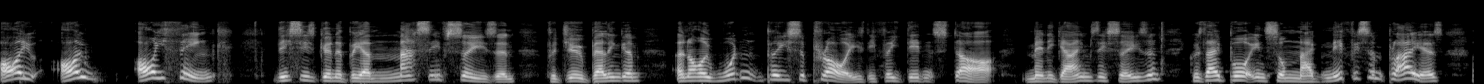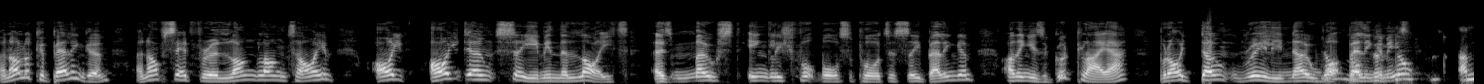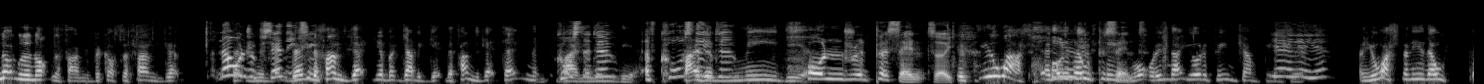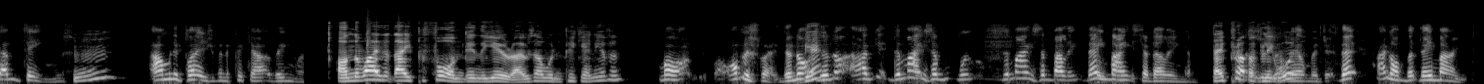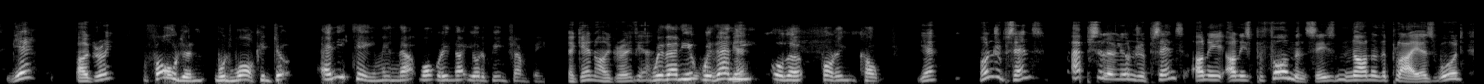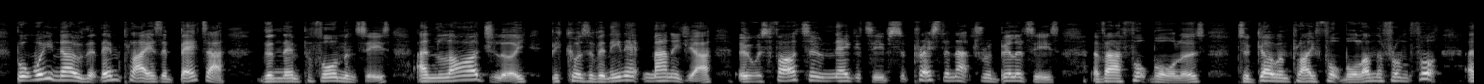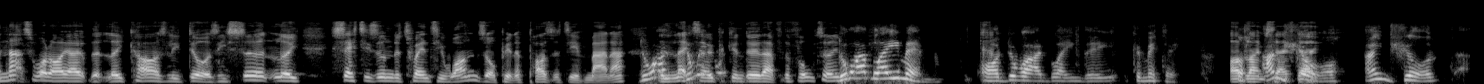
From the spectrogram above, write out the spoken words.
I I I think this is going to be a massive season for Jude Bellingham, and I wouldn't be surprised if he didn't start many games this season because they've brought in some magnificent players. And I look at Bellingham, and I've said for a long, long time, I I don't see him in the light as most English football supporters see Bellingham. I think he's a good player, but I don't really know what Don't knock Bellingham the- is. I'm not going to knock the fans because the fans get. No, hundred percent. The fans get. Yeah, but Gabby, get the fans get taken. Of course they the do. Media, Of course by they the do. media. Hundred percent. If you ask any of those 100%. teams what were in that European Championship, Yeah, yeah, yeah. and you ask any of those them teams, Hmm? how many players you're going to pick out of England? On the way that they performed in the Euros, I wouldn't pick any of them. Well, obviously they're not. Yeah. They're not. I get, they might say. They might say Bellingham. They might say Bellingham. They probably would. They, hang on, but they might. Yeah, I agree. Foden would walk into any team in that what were in that European champion. Again, I agree with you. with any with any other foreign coach. Yeah, Hundred percent. Absolutely, hundred percent. On his, on his performances, none of the players would, but we know that them players are better than them performances, and largely because of an inept manager who was far too negative, suppressed the natural abilities of our footballers to go and play football on the front foot, and that's what I hope that Lee Carsley does. He certainly set his under twenty ones up in a positive manner, Do I, and let's hope he can do that for the full team. do I blame him or do I blame the committee? I blame I'm Southgate. sure, I'm sure, uh,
